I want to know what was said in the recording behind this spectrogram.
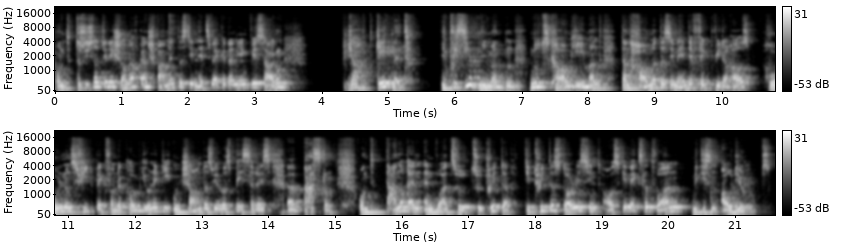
Und das ist natürlich schon auch ganz spannend, dass die Netzwerke dann irgendwie sagen, ja, geht nicht. Interessiert niemanden, nutzt kaum jemand, dann hauen wir das im Endeffekt wieder raus, holen uns Feedback von der Community und schauen, dass wir was Besseres äh, basteln. Und da noch ein, ein Wort zu, zu Twitter. Die Twitter Stories sind ausgewechselt worden mit diesen Audio Rooms.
